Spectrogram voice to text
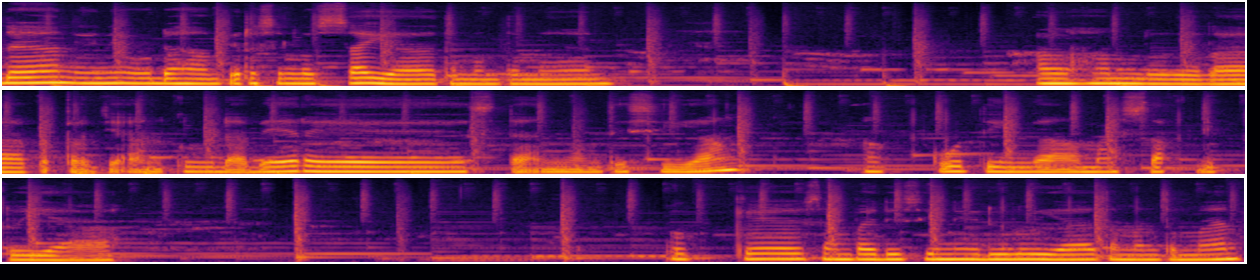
Dan ini udah hampir selesai ya teman-teman Alhamdulillah pekerjaanku udah beres. Dan nanti siang aku tinggal masak gitu ya. Oke sampai di sini dulu ya teman-teman.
